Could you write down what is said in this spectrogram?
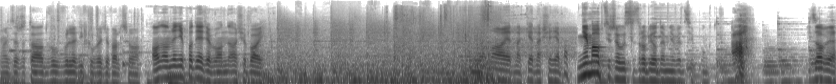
No widzę, że to dwóch wylewików będzie walczyło. On, on mnie nie podjedzie, bo on, on się boi. No jednak, jednak się nie ba. Nie ma opcji, że Łysy zrobi ode mnie więcej punktów. A! Widzowie.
